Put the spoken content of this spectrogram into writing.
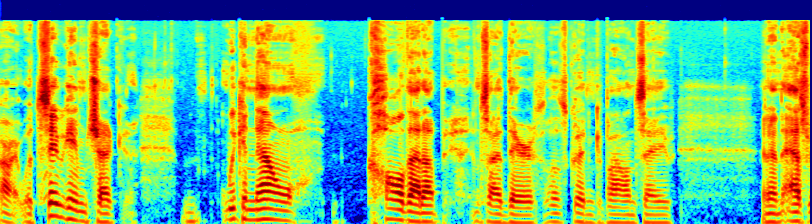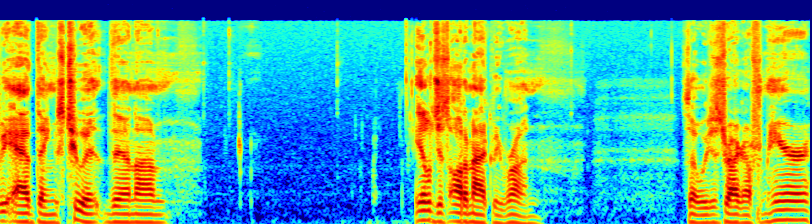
All right, with save game check, we can now call that up inside there. So let's go ahead and compile and save. And then as we add things to it, then um, it'll just automatically run. So we just drag off from here,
